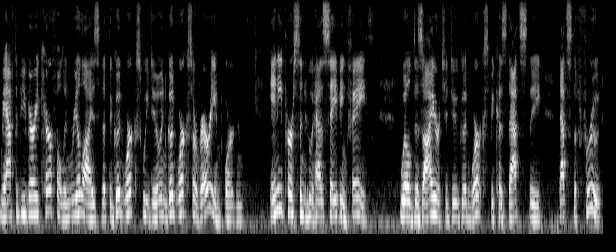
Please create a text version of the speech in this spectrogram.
We have to be very careful and realize that the good works we do, and good works are very important. Any person who has saving faith will desire to do good works because that's the that's the fruit.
